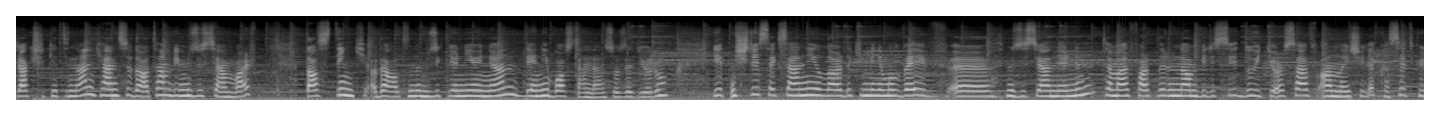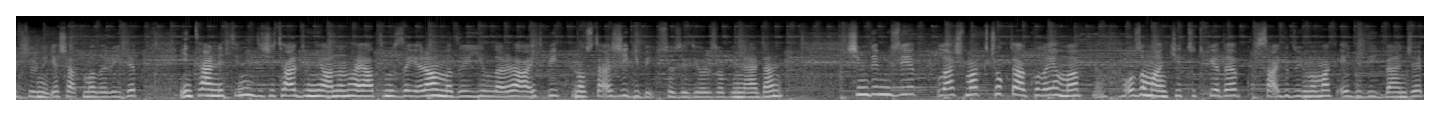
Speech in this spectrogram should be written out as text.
plak şirketinden kendisi dağıtan bir müzisyen var. Dusting adı altında müziklerini yayınlayan Danny Bosten'den söz ediyorum. 70'li 80'li yıllardaki minimal wave e, müzisyenlerinin temel farklarından birisi do it yourself anlayışıyla kaset kültürünü yaşatmalarıydı. İnternetin, dijital dünyanın hayatımızda yer almadığı yıllara ait bir nostalji gibi söz ediyoruz o günlerden. Şimdi müziğe ulaşmak çok daha kolay ama o zamanki tutkuya da saygı duymamak elde değil bence.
